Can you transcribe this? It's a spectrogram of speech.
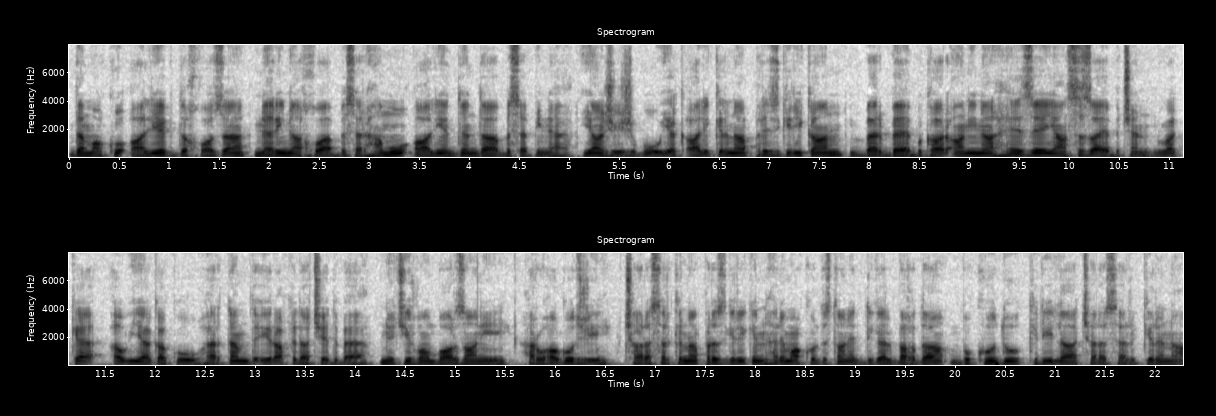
د ماكو اليك د خوازه نرينا خو بسر همو الين دندا بسپينه يان جي جبو يك الي کرنا پرزگيري كان بر به بکار انينا هزه يان سزايه بچن وک او يا کو هرتم د عراق دا چه دبه کره نێچیروان بارزانانی هەروها گوت ژی چارەسەرکردنا پرزگیریکن هەرێما کوردستانی دیگەل بەغدا بکود و کلیلا چارەسەرکردنا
